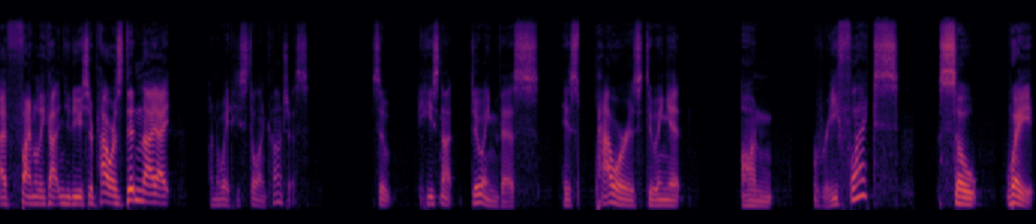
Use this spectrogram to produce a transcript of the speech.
I've finally gotten you to use your powers, didn't I? I. Oh no, wait, he's still unconscious. So he's not doing this. His power is doing it on reflex. So wait,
